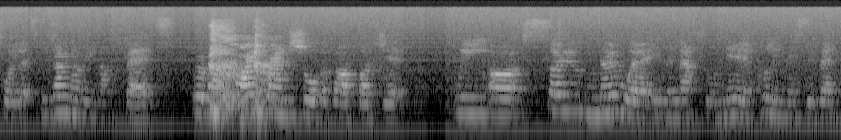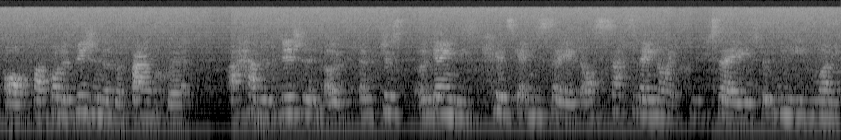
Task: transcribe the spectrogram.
toilets. We don't have enough beds. We're about five grand short of our budget. We are so nowhere in the natural near pulling this event off. I've got a vision of a banquet. I have a vision of, of just, again, these kids getting saved, our Saturday night crusades that we need money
